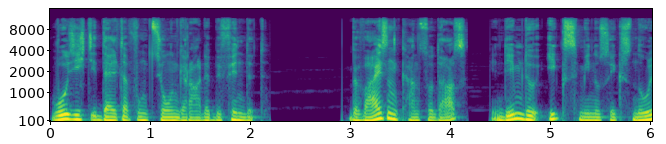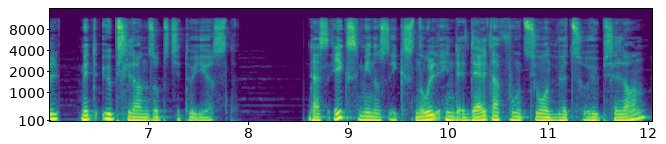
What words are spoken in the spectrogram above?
wo sich die Delta-Funktion gerade befindet. Beweisen kannst du das, indem du x minus x0 mit y substituierst. Das x minus x0 in der Delta-Funktion wird zu y,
